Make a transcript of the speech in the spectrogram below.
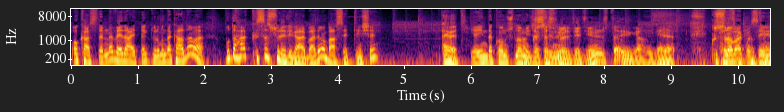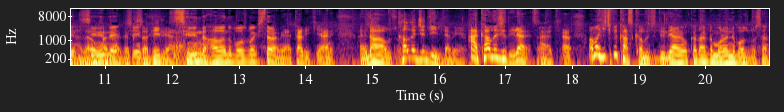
o kaslarına veda etmek durumunda kaldı ama bu daha kısa süreli galiba değil mi bahsettiğin şey? Evet. Yayında konuşulamayacak Kısa süreli dediğiniz de yani gene Kusura bakma senin Yani o senin kadar de da senin, kısa değil yani. senin de havanı bozmak istemem yani tabii ki yani hani daha uzun. kalıcı değil demeyelim. Ha kalıcı değil evet. Evet. Ama hiçbir kas kalıcı değil. Yani o kadar da moralini bozmasan.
